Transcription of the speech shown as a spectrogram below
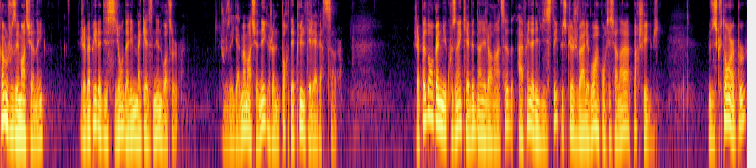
Comme je vous ai mentionné, j'avais pris la décision d'aller magasiner une voiture. Je vous ai également mentionné que je ne portais plus le téléavertisseur. J'appelle donc un de mes cousins qui habite dans les Laurentides afin d'aller le visiter puisque je vais aller voir un concessionnaire par chez lui. Nous discutons un peu,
